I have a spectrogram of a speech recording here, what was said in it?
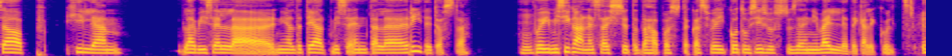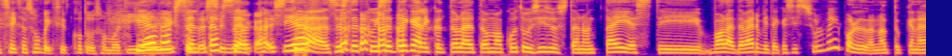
saab hiljem läbi selle nii-öelda teadmise endale riideid osta. Või mis iganes asju ta tahab osta, kasvõi kodusisustusteni välja tegelikult. et sa ikka sobiksid kodus oma diivani istades sinna väga hästi. jaa, sest et kui sa tegelikult oled oma kodu sisustanud täiesti valede värvidega, siis sul võib olla natukene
